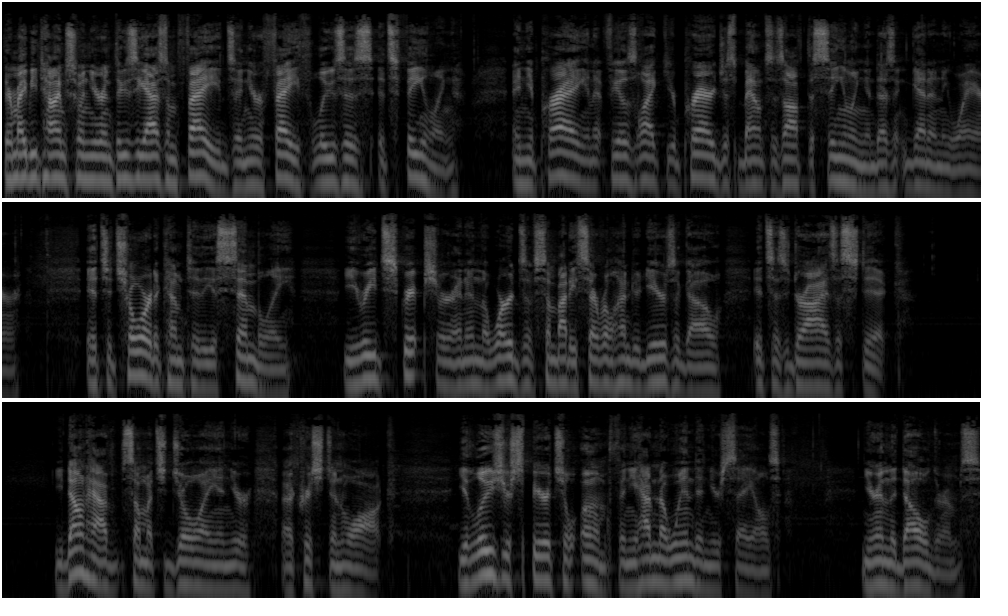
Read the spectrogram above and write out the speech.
There may be times when your enthusiasm fades and your faith loses its feeling. And you pray, and it feels like your prayer just bounces off the ceiling and doesn't get anywhere. It's a chore to come to the assembly. You read scripture, and in the words of somebody several hundred years ago, it's as dry as a stick. You don't have so much joy in your uh, Christian walk. You lose your spiritual oomph, and you have no wind in your sails. You're in the doldrums.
